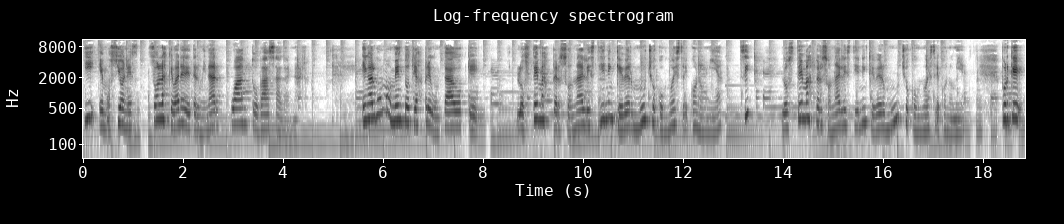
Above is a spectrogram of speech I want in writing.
y emociones son las que van a determinar cuánto vas a ganar. ¿En algún momento te has preguntado que los temas personales tienen que ver mucho con nuestra economía? Sí, los temas personales tienen que ver mucho con nuestra economía. Porque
